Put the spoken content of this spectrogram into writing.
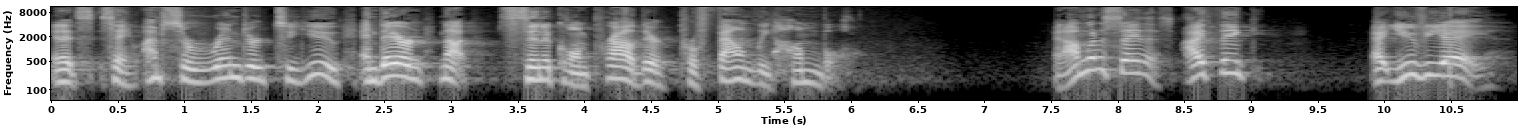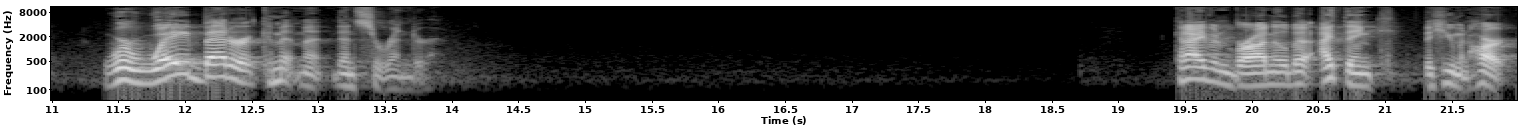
and it's saying, I'm surrendered to you. And they are not cynical and proud, they're profoundly humble. And I'm going to say this I think at UVA, we're way better at commitment than surrender. Can I even broaden a little bit? I think the human heart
